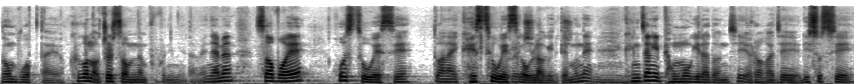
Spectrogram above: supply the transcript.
너무 무겁다예요. 그건 어쩔 수 없는 부분입니다. 왜냐하면 서버에 호스트 OS에 또 하나의 게스트 OS가 그렇죠, 올라오기 그렇죠. 때문에 음. 굉장히 병목이라든지 여러 가지 리소스의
